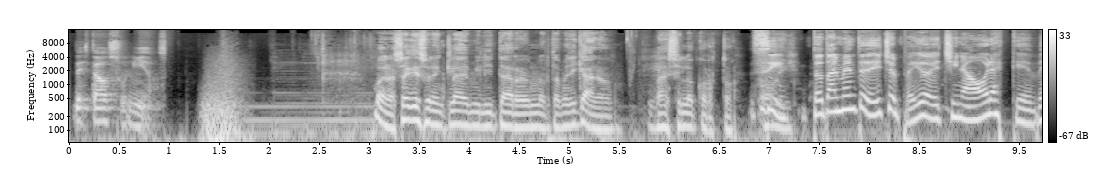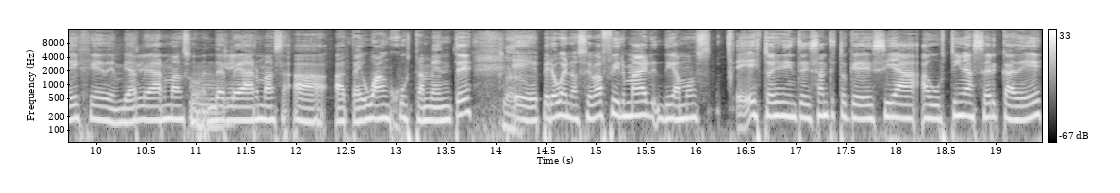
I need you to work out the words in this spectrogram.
de Estados Unidos. Bueno, sé que es un enclave militar norteamericano, va a decirlo corto. Sí, totalmente. De hecho, el pedido de China ahora es que deje de enviarle armas o Mm. venderle armas a, a Taiwán justamente. Claro. Eh, pero bueno, se va a firmar, digamos, esto es interesante, esto que decía Agustina acerca de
